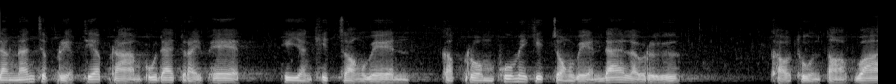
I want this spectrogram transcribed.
ดังนั้นจะเปรียบเทียบพรามผู้ได้ไตรเพศที่ยังคิดจองเวรกับพรหมผู้ไม่คิดจองเวรได้ลหรือ เขาทูลตอบว่า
